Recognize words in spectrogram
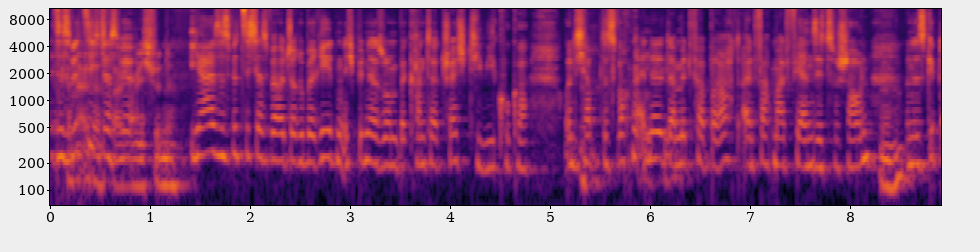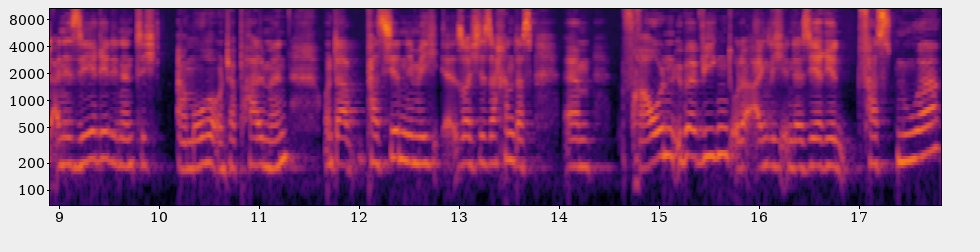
Es ist witzig, dass wir, wie ich finde. ja, es ist witzig, dass wir heute darüber reden. Ich bin ja so ein bekannter Trash-TV-Gucker und ich habe das Wochenende Okay. Mhm. damit verbracht, einfach mal Fernsehen zu schauen. Und es gibt eine Serie, die nennt sich Amore unter Palmen. Und da passieren nämlich solche Sachen, dass ähm, Frauen überwiegend oder eigentlich in der Serie fast nur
